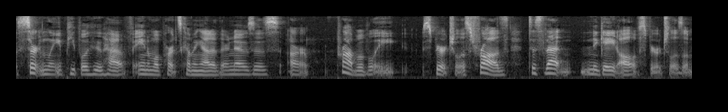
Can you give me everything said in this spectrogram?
certainly people who have animal parts coming out of their noses are probably spiritualist frauds, does that negate all of spiritualism?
